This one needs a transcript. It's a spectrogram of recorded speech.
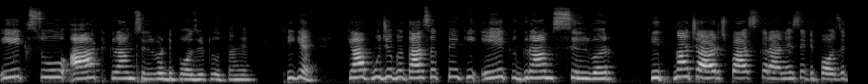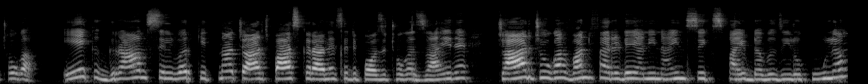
108 ग्राम सिल्वर डिपॉजिट होता है। ठीक है? क्या आप मुझे बता सकते हैं कि एक ग्राम सिल्वर कितना चार्ज पास कराने से डिपॉजिट होगा? एक ग्राम सिल्वर कितना चार्ज पास कराने से डिपॉजिट होगा? ज़ाहिर है चार्ज होगा वन फेरेडे यानी nine six five double zero coulomb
